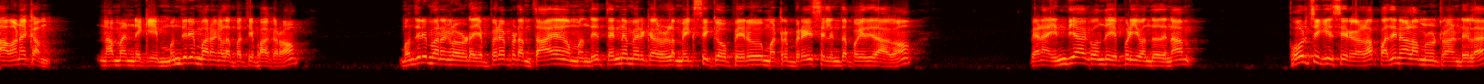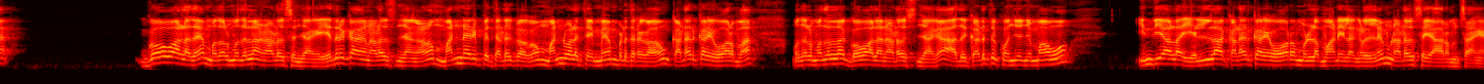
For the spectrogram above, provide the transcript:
ஆ வணக்கம். நம்ம இன்னைக்கு முந்திரி மரங்களை பற்றி பார்க்குறோம். முந்திரி மரங்களுடைய பிறப்பிடம் தாயகம் வந்து தென் அமெரிக்காவில் உள்ள மெக்சிகோ பெரு மற்றும் பிரேசில் இந்த பகுதி ஆகும் ஏன்னா இந்தியாவுக்கு வந்து எப்படி வந்ததுன்னா போர்ச்சுகீசியர்களால் பதினாலாம் நூற்றாண்டில் கோவாவில் தான் முதல் முதல்ல நடவு செஞ்சாங்க. எதற்காக நடவு செஞ்சாங்களும் மண் அரிப்பை தடுக்கவும் மண் வளத்தை மேம்படுத்துறதுக்காகவும் கடற்கரை ஓரமாக முதல் முதல்ல கோவாவில் நடவு செஞ்சாங்க. அதுக்கு அடுத்து கொஞ்சம் கொஞ்சமாகவும் இந்தியாவில் எல்லா கடற்கரை ஓரம் உள்ள மாநிலங்களிலும் நடவு செய்ய ஆரம்பித்தாங்க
